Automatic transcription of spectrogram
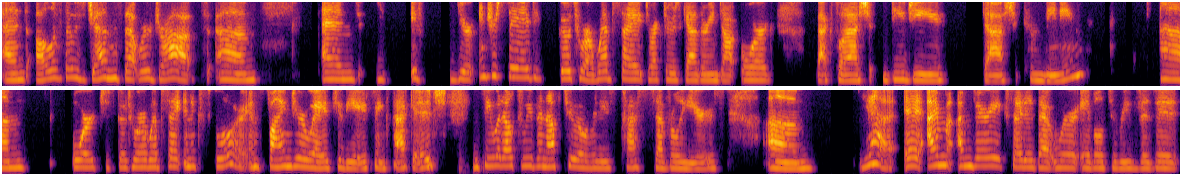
and all of those gems that were dropped. Um, and if you're interested, go to our website, directorsgathering.org backslash DG dash convening. Um, or just go to our website and explore and find your way to the async package and see what else we've been up to over these past several years. Um, yeah, eh, I'm I'm very excited that we're able to revisit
